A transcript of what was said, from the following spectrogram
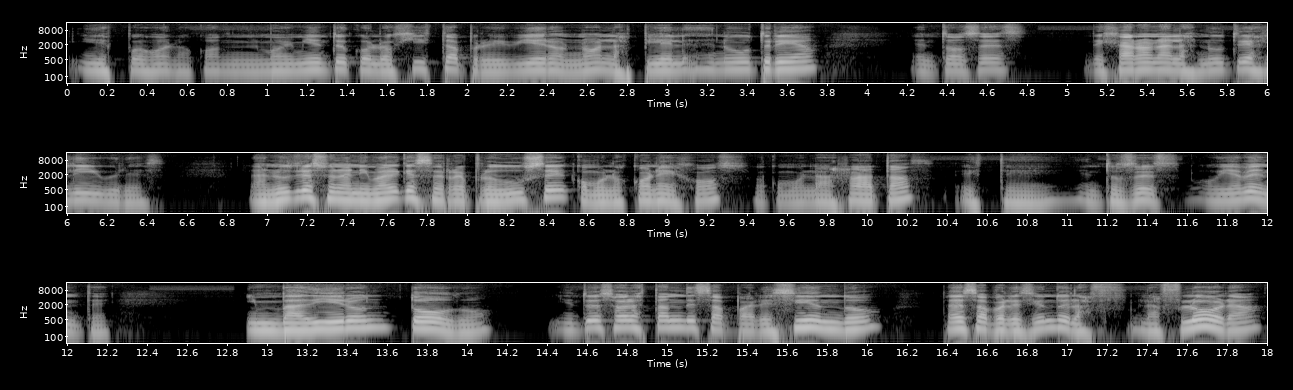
y después, bueno, con el movimiento ecologista prohibieron ¿no? las pieles de nutria, entonces dejaron a las nutrias libres. La nutria es un animal que se reproduce como los conejos o como las ratas, este, entonces, obviamente, invadieron todo y entonces ahora están desapareciendo, está desapareciendo la, flora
